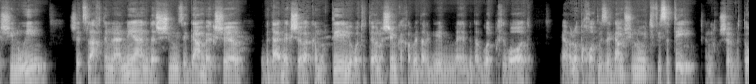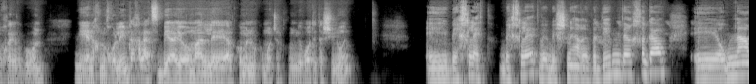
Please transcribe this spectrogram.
שינויים שהצלחתם להניע, אני יודע ששינוי זה גם בהקשר, בוודאי בהקשר הכמותי, לראות יותר נשים ככה בדרגים, אה, בדרגות בכירות, אבל לא פחות מזה גם שינוי תפיסתי, אני חושב, בתוך הארגון. Mm. אה, אנחנו יכולים ככה להצביע היום על, אה, על כל מיני מקומות שאנחנו יכולים לראות את השינוי? בהחלט, בהחלט, ובשני הרבדים דרך אגב. אומנם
